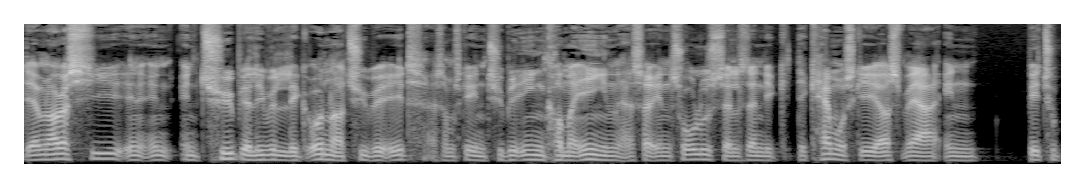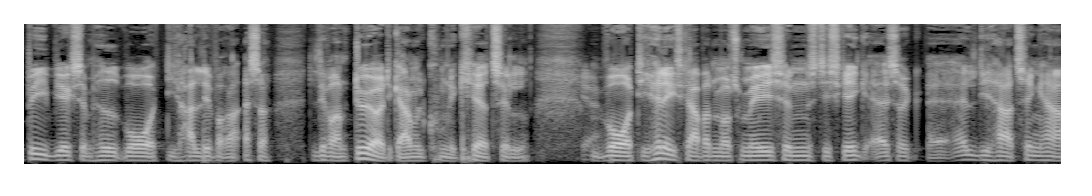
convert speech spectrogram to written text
Det er nok også sige, en, en, en type, jeg lige vil lægge under type 1, altså måske en type 1,1, altså en solus selvstændig. det kan måske også være en B2B-virksomhed, hvor de har lever- altså leverandører, de gerne vil kommunikere til, yeah. hvor de heller ikke skal arbejde med automations, de skal ikke, altså alle de her ting her,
